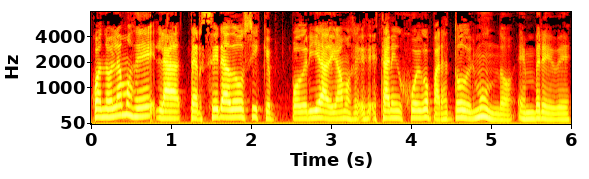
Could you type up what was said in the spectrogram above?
cuando hablamos de la tercera dosis que podría, digamos, e-, estar en juego para todo el mundo en breve,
